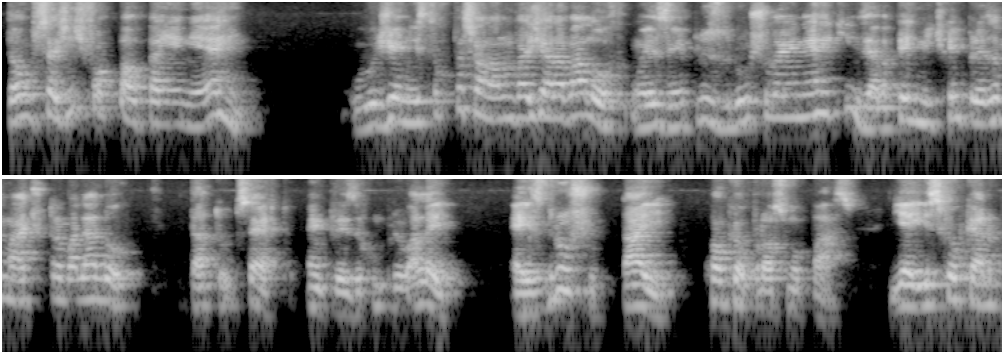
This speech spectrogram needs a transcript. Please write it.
Então, se a gente for pautar em NR, o higienista ocupacional não vai gerar valor. Um exemplo esdrúxulo é a NR15. Ela permite que a empresa mate o trabalhador tá tudo certo. A empresa cumpriu a lei. É esdrúxulo? Tá aí. Qual que é o próximo passo? E é isso que eu quero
